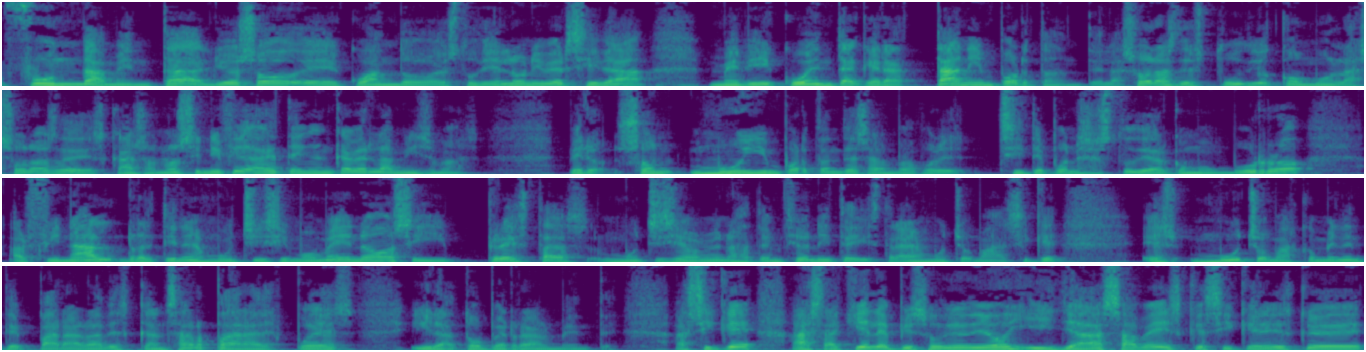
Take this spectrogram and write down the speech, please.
fundamental. Yo eso eh, cuando estudié en la universidad me di cuenta que era tan importante las horas de estudio como las horas de descanso. No significa que tengan que haber las mismas, pero son muy importantes ambas. Porque si te pones a estudiar como un burro, al final retienes muchísimo menos y prestas muchísima menos atención y te distraes mucho más. Así que es mucho más conveniente parar a descansar para después ir a tope realmente. Así que hasta aquí el episodio de hoy y ya sabéis que si queréis que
